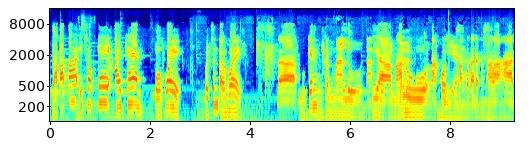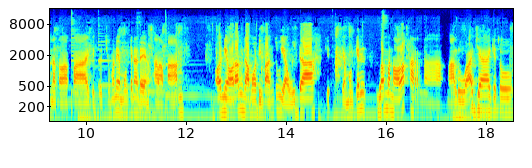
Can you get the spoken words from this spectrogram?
nggak apa-apa, it's okay, I can. 我 Watson tahu hoi nah, mungkin mungkin ke, malu takut iya malu gitu. takut iya. takut ada kesalahan atau apa gitu. Cuman ya mungkin ada yang salah paham. Oh ini orang nggak mau dibantu ya udah gitu. Ya mungkin gue menolak karena malu aja gitu.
